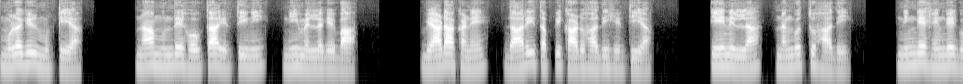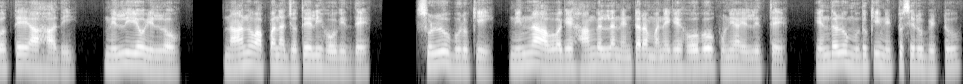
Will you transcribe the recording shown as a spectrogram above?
ಮುಳಗಿಳ್ ಮುಟ್ಟಿಯ? ನಾ ಮುಂದೆ ಹೋಗ್ತಾ ಇರ್ತೀನಿ, ನೀ ಮೆಲ್ಲಗೆ ಬಾ. ಬ್ಯಾಡ ಕಣೆ, ದಾರಿ ತಪ್ಪಿ ಕಾಡು ಹಾದಿ ಹಿಡ್ತೀಯ. ಏನಿಲ್ಲ, ನಂಗೊತ್ತು ಹಾದಿ. ನಿಂಗೆ ಹೆಂಗೆ ಗೊತ್ತೇ ಆ ಹಾದಿ. ನಿಲ್ಲಿಯೋ ಇಲ್ಲೋ. ನಾನು ಅಪ್ಪನ ಜೊತೇಲಿ ಹೋಗಿದ್ದೆ. ಸುಳ್ಳು ಬುರುಕಿ, ನಿನ್ನ ಅವ್ವಗೆ ಹಾಂಗಲ್ಲ ನೆಂಟರ ಮನೆಗೆ ಹೋಗೋ ಪುಣ್ಯ ಎಲ್ಲಿತ್ತೆ? ಎಂದಳು ಮುದುಕಿ ನಿಟ್ಟುಸಿರು ಬಿಟ್ಟು,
